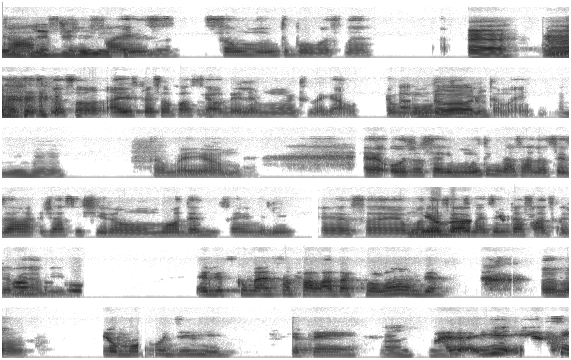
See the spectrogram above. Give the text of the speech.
caras que ele faz são muito boas, né? É. As expressão, a expressão facial dele é muito legal. Eu morro de rir Adoro. também. Uhum. Também amo. É, outra série muito engraçada. Vocês já, já assistiram Modern Family? Essa é uma Eu das séries mais engraçadas que eu já vi na vida. Eles começam a falar da Colômbia, Aham. eu morro de rir. Porque tem... Ah, e, e, assim,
